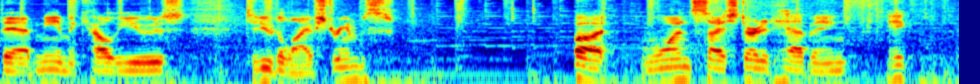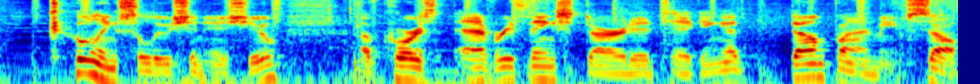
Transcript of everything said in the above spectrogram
that me and Mikkel use to do the live streams. But once I started having a cooling solution issue, of course, everything started taking a dump on me. So,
